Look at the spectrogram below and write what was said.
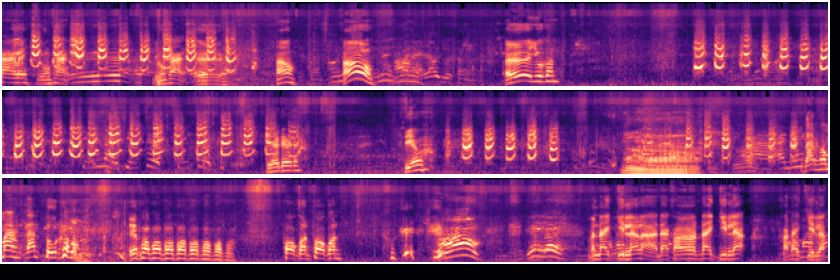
ข้างๆเลยอยู่ข้างๆอยู่ข้างๆเออเอาเอาเอออยู่กัน ชี้หน่อยชี้จุดชี้จุด เดี๋ยวเดี๋ยวเดี๋ยวเดี๋ยวอ่าอันนี้ดันเข้ามาดันตูดเข้ามาเดี๋ยวพอพอพอพอพอพอพอพอพอก่อนพอก่อนเอานี่เลยมันได้กินแล้วล่ะได้เขาได้กินแล้ว เขาได้กินแล้ว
